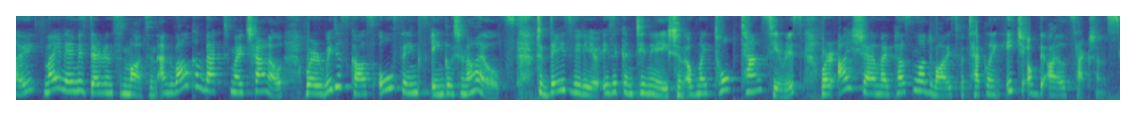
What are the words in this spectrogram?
Hi, my name is Darian Sandmartin and welcome back to my channel where we discuss all things English and IELTS. Today's video is a continuation of my top 10 series where I share my personal advice for tackling each of the IELTS sections.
